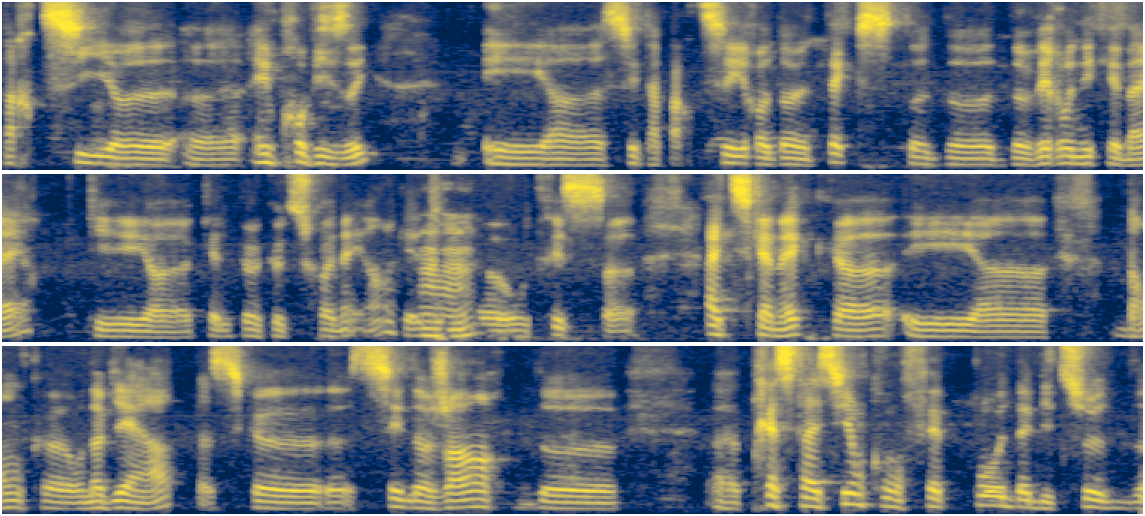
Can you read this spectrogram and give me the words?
partie improvisée. Et c'est à partir d'un texte de, de Véronique Hébert qui est euh, quelqu'un que tu connais, hein, qui est mm-hmm. une autrice euh, atikamekw. Euh, et donc, on a bien hâte parce que c'est le genre de prestation qu'on ne fait pas d'habitude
